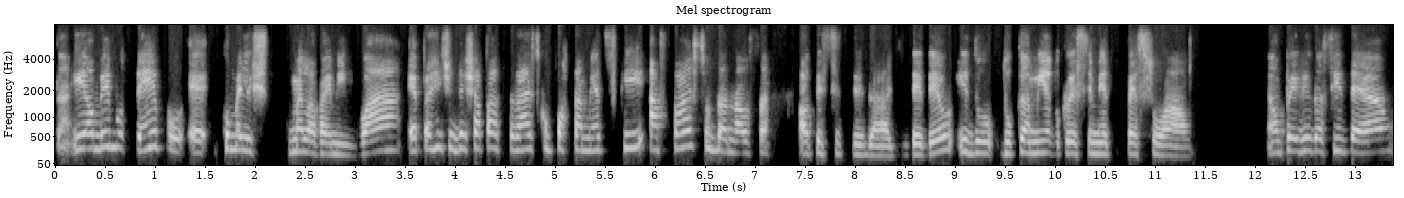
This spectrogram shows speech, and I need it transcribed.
Tá? E, ao mesmo tempo, é, como, ele, como ela vai minguar, é para a gente deixar para trás comportamentos que afastam da nossa autenticidade, entendeu? E do, do caminho do crescimento pessoal. É um período assim ideal,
